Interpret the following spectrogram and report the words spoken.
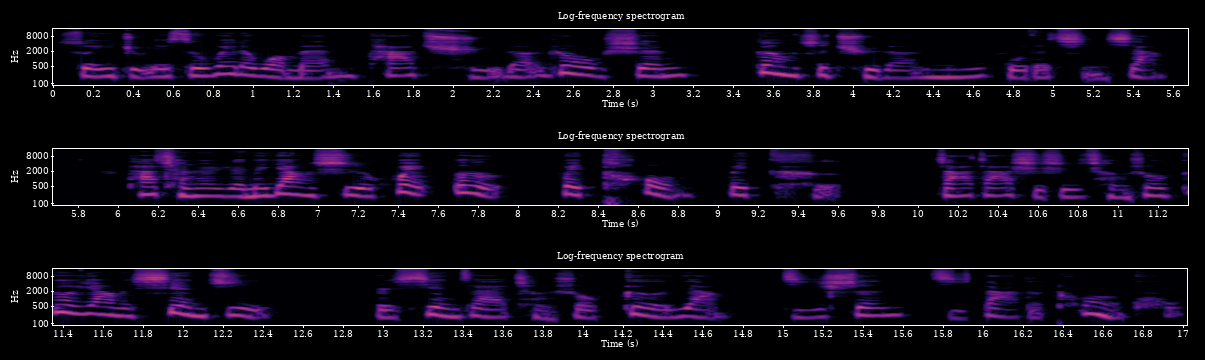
所以主耶稣为了我们，他取了肉身，更是取了奴仆的形象。他成了人的样式，会饿，会痛，会渴，扎扎实实承受各样的限制，而现在承受各样极深极大的痛苦。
